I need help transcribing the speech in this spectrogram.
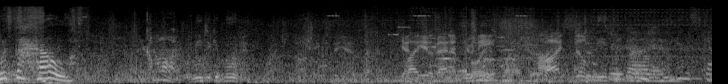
what the hell? Come on, we need to get moving. Life of an employee. Lie still. You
